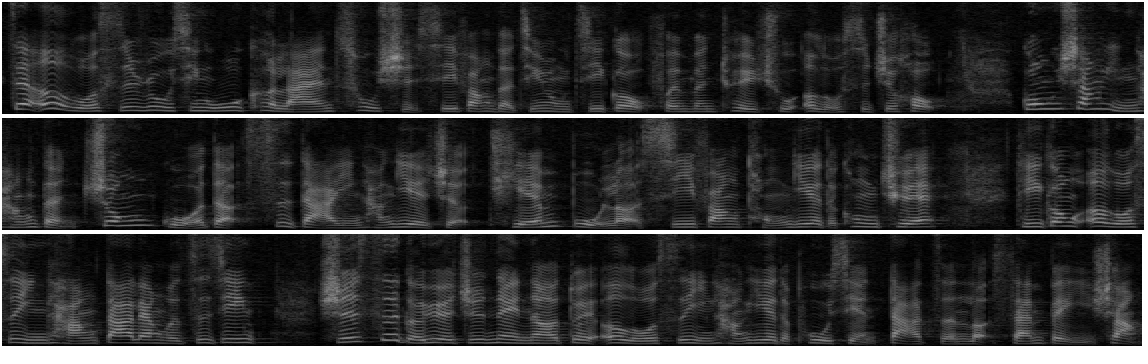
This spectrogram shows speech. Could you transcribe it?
在俄罗斯入侵乌克兰，促使西方的金融机构纷纷退出俄罗斯之后，工商银行等中国的四大银行业者填补了西方同业的空缺，提供俄罗斯银行大量的资金。十四个月之内呢，对俄罗斯银行业的铺险大增了三倍以上。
